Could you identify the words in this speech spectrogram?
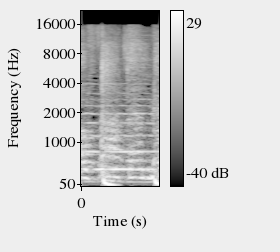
Oh, Father,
